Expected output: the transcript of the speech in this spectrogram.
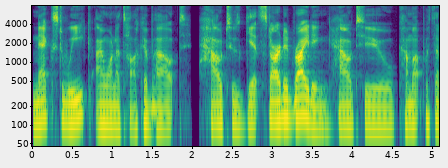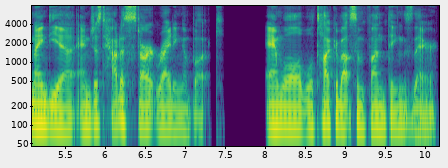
Next week, I want to talk about how to get started writing, how to come up with an idea, and just how to start writing a book. And we'll we'll talk about some fun things there.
